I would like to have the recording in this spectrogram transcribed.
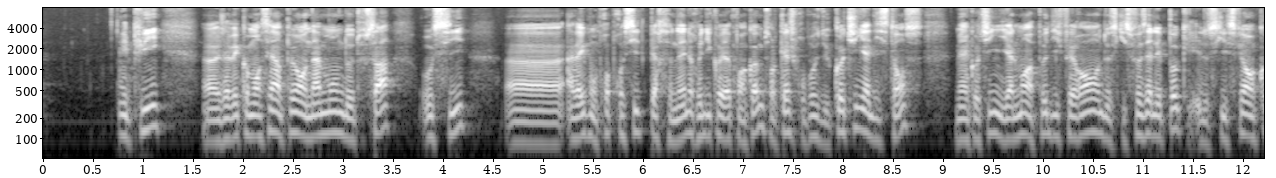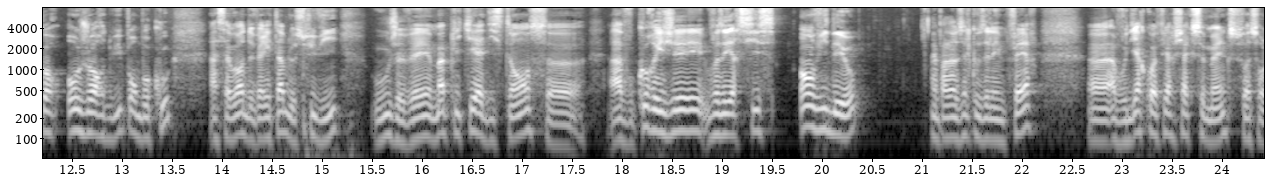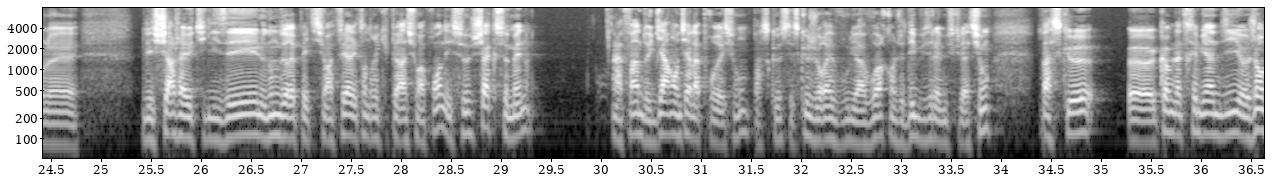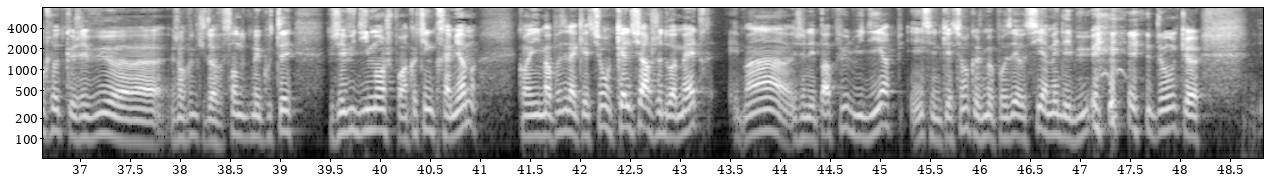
Et puis j'avais commencé un peu en amont de tout ça aussi euh, avec mon propre site personnel rudicoya.com sur lequel je propose du coaching à distance, mais un coaching également un peu différent de ce qui se faisait à l'époque et de ce qui se fait encore aujourd'hui pour beaucoup, à savoir de véritables suivis où je vais m'appliquer à distance euh, à vous corriger vos exercices en vidéo à partir de celles que vous allez me faire, euh, à vous dire quoi faire chaque semaine, que ce soit sur le, les charges à utiliser, le nombre de répétitions à faire, les temps de récupération à prendre, et ce chaque semaine afin de garantir la progression, parce que c'est ce que j'aurais voulu avoir quand j'ai débuté la musculation, parce que euh, comme l'a très bien dit euh, Jean-Claude que j'ai vu, euh, Jean-Claude qui doit sans doute m'écouter, que j'ai vu dimanche pour un coaching premium, quand il m'a posé la question quelle charge je dois mettre, eh ben je n'ai pas pu lui dire, et c'est une question que je me posais aussi à mes débuts, donc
